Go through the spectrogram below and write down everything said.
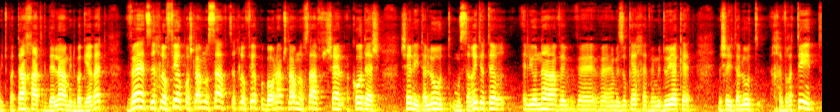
מתפתחת, גדלה, מתבגרת, וצריך להופיע פה שלב נוסף, צריך להופיע פה בעולם שלב נוסף של הקודש, של התעלות מוסרית יותר עליונה ו- ו- ומזוככת ומדויקת, ושל התעלות חברתית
